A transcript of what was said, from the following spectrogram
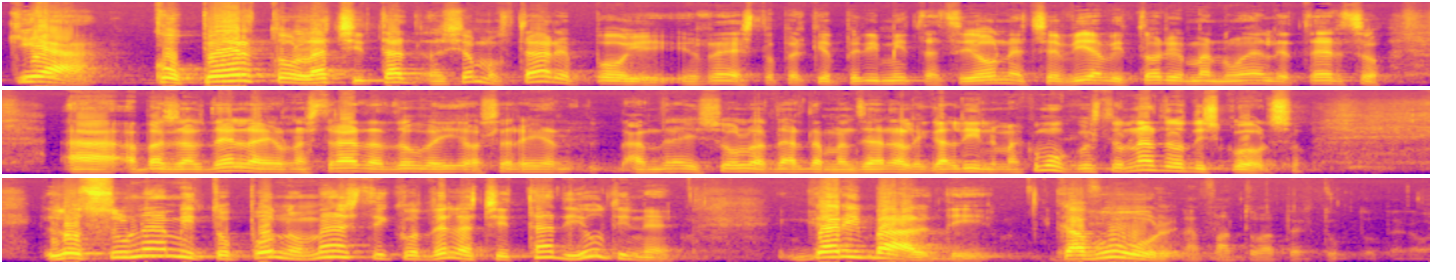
che ha coperto la città, lasciamo stare poi il resto perché per imitazione c'è via Vittorio Emanuele III a, Basaldella è una strada dove io sarei, andrei solo a dar da mangiare alle galline, ma comunque questo è un altro discorso. Lo tsunami toponomastico della città di Udine Garibaldi, Cavour... L'ha fatto dappertutto però.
